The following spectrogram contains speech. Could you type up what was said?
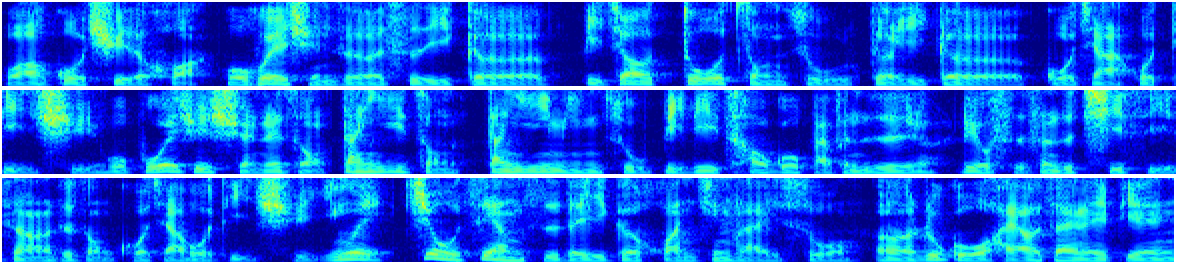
我要过去的话，我会选择是一个比较多种族的一个国家或地区，我不会去选那种单一种、单一民族比例超过百分之六十甚至七十以上的这种国家或地区，因为就这样子的一个环境来说，呃，如果我还要在那边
